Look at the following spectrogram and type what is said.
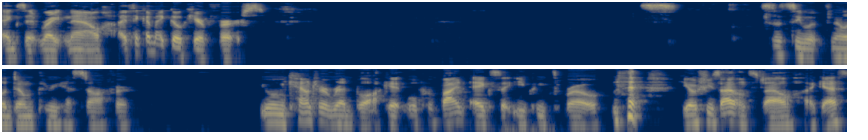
exit right now. I think I might go here first. Let's see what Vanilla Dome 3 has to offer. You will encounter a red block. It will provide eggs that you can throw. Yoshi's Island style, I guess.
